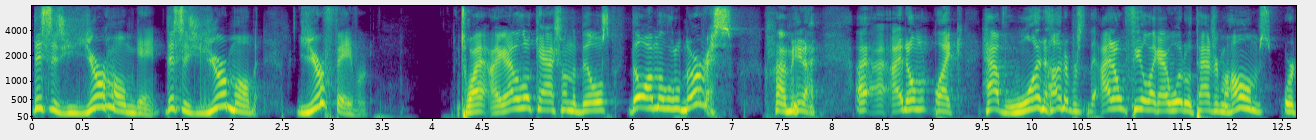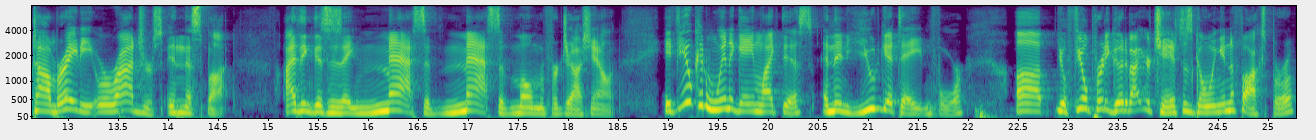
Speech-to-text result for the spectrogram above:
This is your home game. This is your moment. You're favored. That's why I got a little cash on the Bills, though I'm a little nervous. I mean, I, I, I don't like have 100%. I don't feel like I would with Patrick Mahomes or Tom Brady or Rodgers in this spot. I think this is a massive, massive moment for Josh Allen. If you can win a game like this and then you'd get to eight and four, uh, you'll feel pretty good about your chances going into Foxborough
